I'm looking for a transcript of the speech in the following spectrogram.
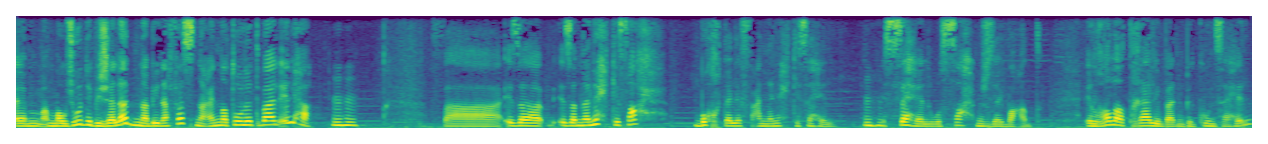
موجوده بجلدنا بنفسنا عندنا طولة بال إلها. فإذا إذا بدنا نحكي صح بختلف عنا نحكي سهل. السهل والصح مش زي بعض. الغلط غالبا بيكون سهل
